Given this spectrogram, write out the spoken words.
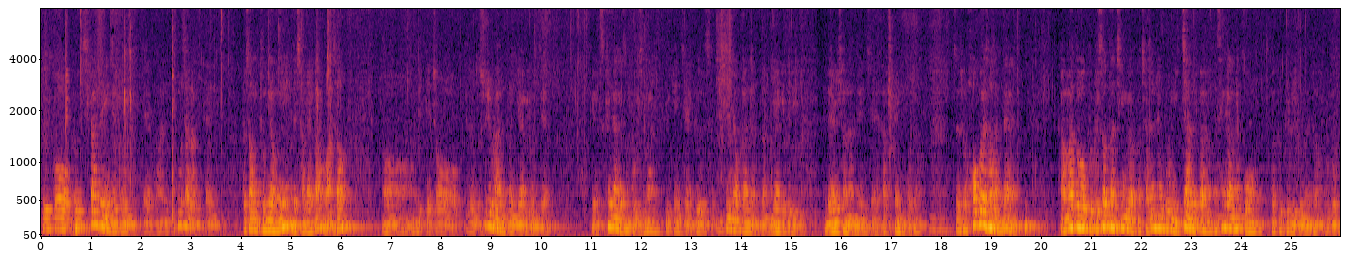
그거 그 시간들이 이제 좀 이제 한 스무 살 남짓된 여성 두 명이 이제 자매가 와서 어 이렇게 저 수집을 하는 그런 이야기로 이제 그 스크린상에서 보이지만 그게 이제 그 20년간의 어떤 이야기들이 내레이션 안에 이제 압축되어 있는 거죠. 그래서 좀 허구의 서사인데 아마도 그 글 썼던 친구의 어떤 자전적인 부분이 있지 않을까 생각을 했고 그 글을 읽으면서 그리고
